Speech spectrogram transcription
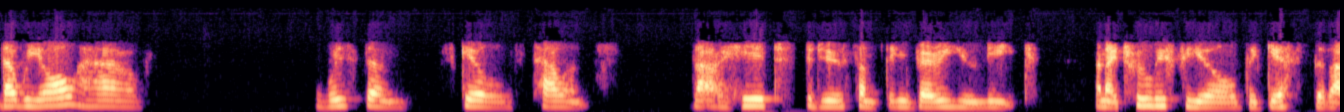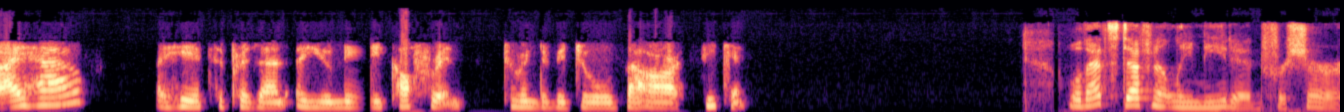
that we all have wisdom, skills, talents that are here to do something very unique. And I truly feel the gifts that I have are here to present a unique offering to individuals that are seeking. Well, that's definitely needed for sure.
